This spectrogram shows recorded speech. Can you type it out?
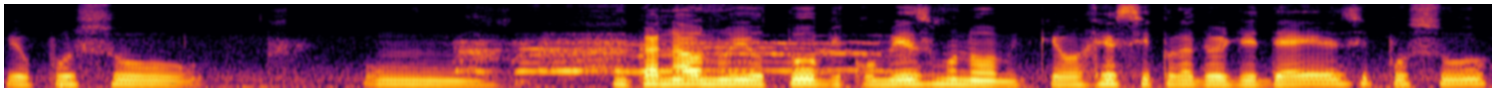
Eu possuo um, um canal no YouTube com o mesmo nome, que é o Reciclador de Ideias, e possuo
